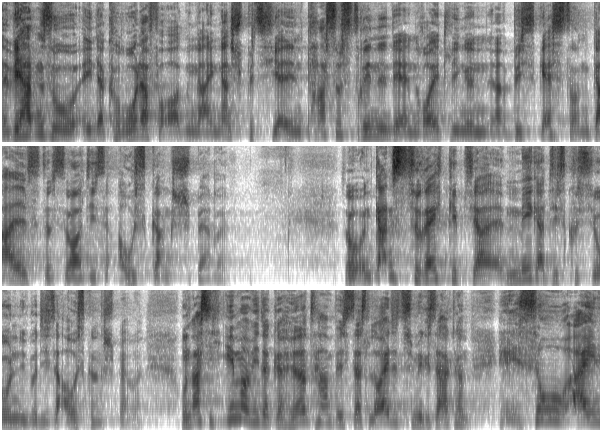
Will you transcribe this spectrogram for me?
Wir hatten so in der Corona-Verordnung einen ganz speziellen Passus drinnen, der in Reutlingen äh, bis gestern galt. Das war diese Ausgangssperre. So, und ganz zu Recht gibt es ja mega Diskussionen über diese Ausgangssperre. Und was ich immer wieder gehört habe, ist, dass Leute zu mir gesagt haben, hey, so ein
